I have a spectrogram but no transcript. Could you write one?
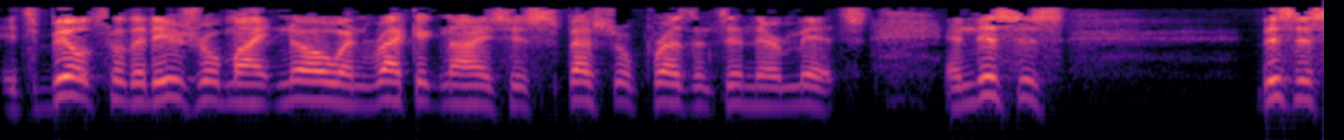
It's built so that Israel might know and recognize His special presence in their midst. And this is, this is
